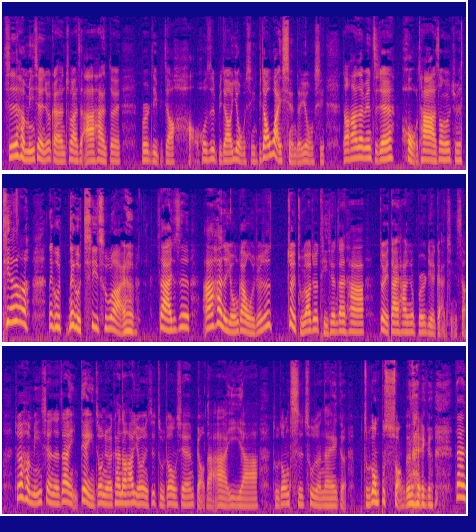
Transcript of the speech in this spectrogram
其实很明显就感觉出来是阿汉对 Birdy 比较好，或是比较用心，比较外显的用心。然后他那边直接吼他的时候，就觉得天啊，那股那股气出来了。再来就是阿汉的勇敢，我觉得就是最主要就是体现在他对待他跟 Birdy 的感情上，就是很明显的在电影中你会看到他永远是主动先表达爱意呀，主动吃醋的那一个，主动不爽的那一个。但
